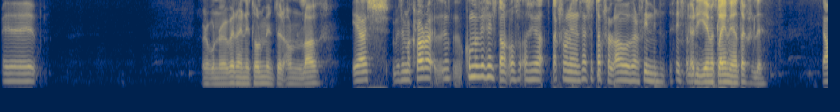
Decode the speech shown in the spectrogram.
Uh, Við erum búin að vera inn í 12 myndur án lag yes, við þurfum að klára, komum við 15 og af því að dagsfráliðin þessi dagsfráli á að vera 5 mínútur, 15 Er ég með glæni en dagsfjöli? Já,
